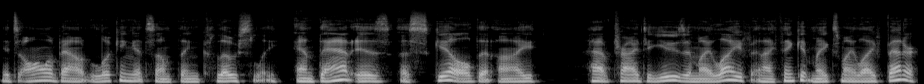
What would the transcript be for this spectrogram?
It's all about looking at something closely. And that is a skill that I have tried to use in my life. And I think it makes my life better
